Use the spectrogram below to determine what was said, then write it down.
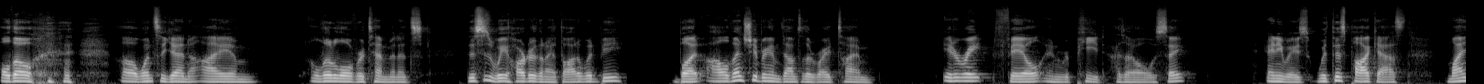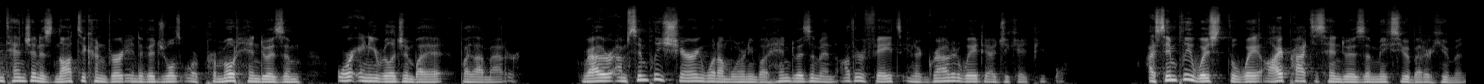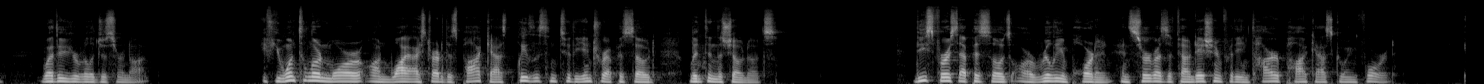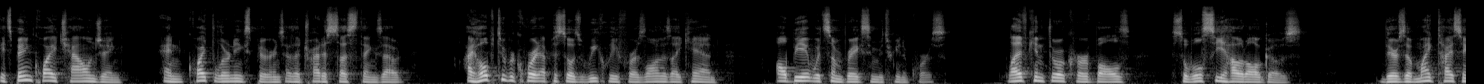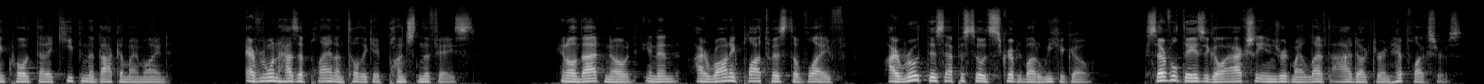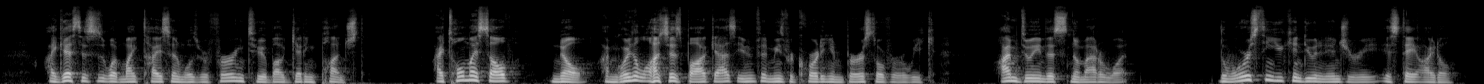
Although, uh, once again, I am a little over 10 minutes. This is way harder than I thought it would be, but I'll eventually bring them down to the right time. Iterate, fail, and repeat, as I always say. Anyways, with this podcast, my intention is not to convert individuals or promote Hinduism or any religion by, by that matter. Rather, I'm simply sharing what I'm learning about Hinduism and other faiths in a grounded way to educate people. I simply wish the way I practice Hinduism makes you a better human, whether you're religious or not. If you want to learn more on why I started this podcast, please listen to the intro episode linked in the show notes. These first episodes are really important and serve as a foundation for the entire podcast going forward. It's been quite challenging and quite the learning experience as I try to suss things out. I hope to record episodes weekly for as long as I can, albeit with some breaks in between, of course. Life can throw curveballs, so we'll see how it all goes. There's a Mike Tyson quote that I keep in the back of my mind Everyone has a plan until they get punched in the face. And on that note, in an ironic plot twist of life, I wrote this episode script about a week ago. Several days ago, I actually injured my left adductor and hip flexors. I guess this is what Mike Tyson was referring to about getting punched. I told myself, no, I'm going to launch this podcast even if it means recording in bursts over a week. I'm doing this no matter what. The worst thing you can do in an injury is stay idle.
